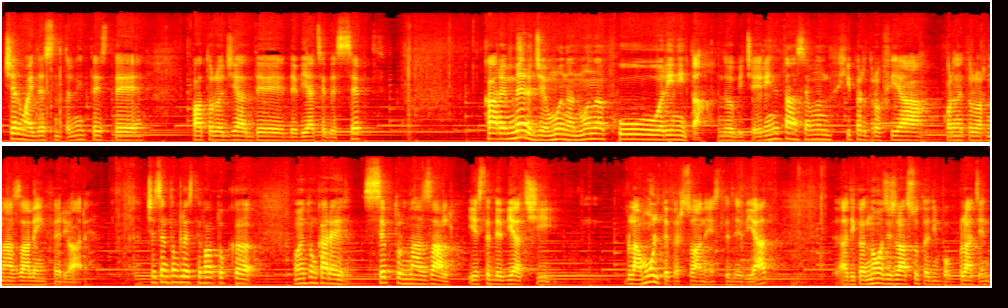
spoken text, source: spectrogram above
cel mai des întâlnit este patologia de deviație de sept care merge mână în mână cu rinita, de obicei. Rinita însemnând hipertrofia cornetelor nazale inferioare. Ce se întâmplă este faptul că În momentul în care septul nazal este deviat și la multe persoane este deviat, adică 90% din populație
